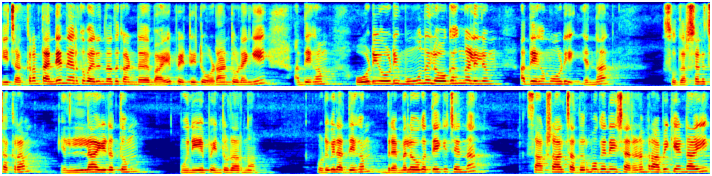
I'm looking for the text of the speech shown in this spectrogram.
ഈ ചക്രം തന്റെ നേർക്ക് വരുന്നത് കണ്ട് ഭയപ്പെട്ടിട്ട് ഓടാൻ തുടങ്ങി. അദ്ദേഹം ഓടി ഓടി മൂന്ന് ലോകങ്ങളിലും അദ്ദേഹം ഓടി. എന്നാൽ സുദർശന ചക്രം എല്ലായിടത്തും മുനിയെ പിന്തുടർന്നു. ഒടുവിൽ അദ്ദേഹം ബ്രഹ്മലോകത്തേക്ക് ചെന്ന് സാക്ഷാൽ ചതുർമുഖനെ ശരണം പ്രാപിക്കേണ്ടായി.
